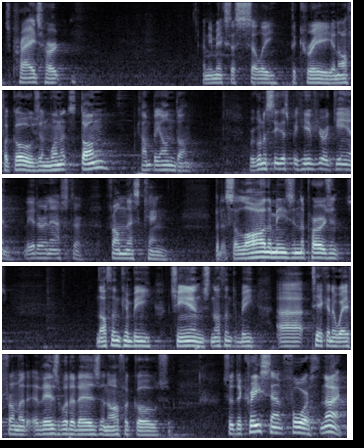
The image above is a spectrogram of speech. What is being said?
His pride's hurt. And he makes a silly decree, and off it goes. And when it's done, can't be undone. We're going to see this behavior again later in Esther from this king. But it's the law of the Medes and the Persians. Nothing can be changed, nothing can be uh, taken away from it. It is what it is, and off it goes. So the decree sent forth. Now,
